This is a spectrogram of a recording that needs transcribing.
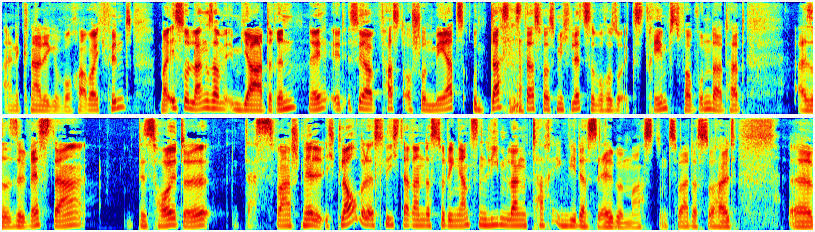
eine knallige Woche. Aber ich finde, man ist so langsam im Jahr drin. Ne? Es ist ja fast auch schon März. Und das ist das, was mich letzte Woche so extremst verwundert hat. Also Silvester bis heute, das war schnell. Ich glaube, das liegt daran, dass du den ganzen lieben langen Tag irgendwie dasselbe machst. Und zwar, dass du halt äh,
